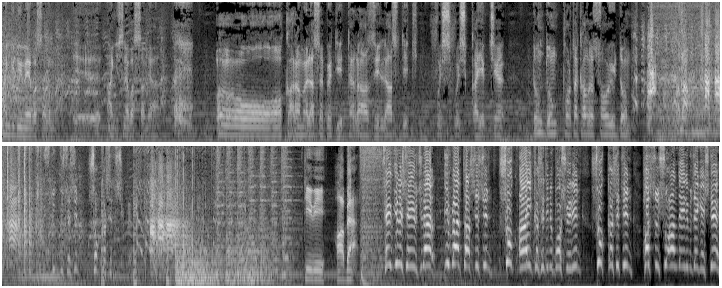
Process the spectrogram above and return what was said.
hangi düğmeye basalım? Ee, hangisine bassam ya? Oo, karamela sepeti, terazi, lastik, fış fış kayıkçı, dum dum portakalı soydum. Ha, tamam. Müslüm Gürses'in şok kaseti çıktı. TV Haber. Sevgili seyirciler, İbrahim Tatlıses'in Şok Ay kasetini boş verin. Şok kasetin hası şu anda elimize geçti.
